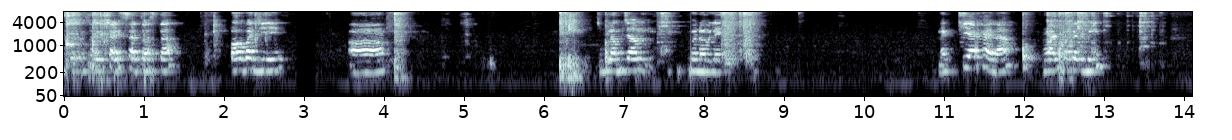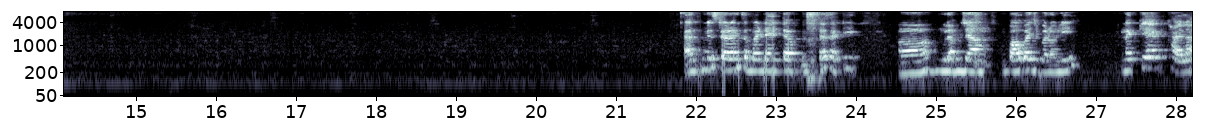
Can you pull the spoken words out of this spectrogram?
सॉरी साडेसात वाजता. पावभाजी. अं, गुलाबजाम बनवले. नक्की या खायला. वाट बघेल मी आज मिस्टरांचा बर्थडे आहे तर त्यासाठी गुलाबजाम पावभाजी बनवली. नक्की खायला.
